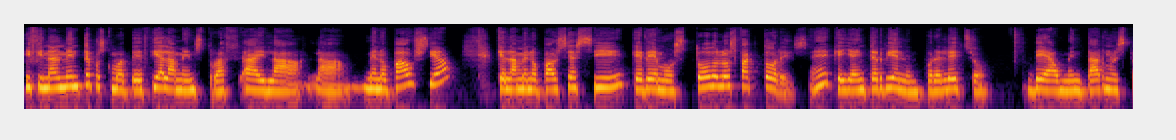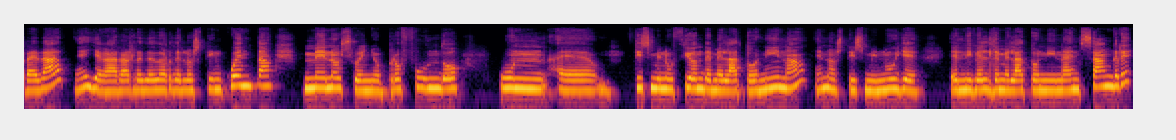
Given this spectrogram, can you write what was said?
Y finalmente, pues como te decía, la menstruación, la, la menopausia, que en la menopausia sí que vemos todos los factores ¿eh? que ya intervienen por el hecho de aumentar nuestra edad, ¿eh? llegar alrededor de los 50, menos sueño profundo, una eh, disminución de melatonina, ¿eh? nos disminuye el nivel de melatonina en sangre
